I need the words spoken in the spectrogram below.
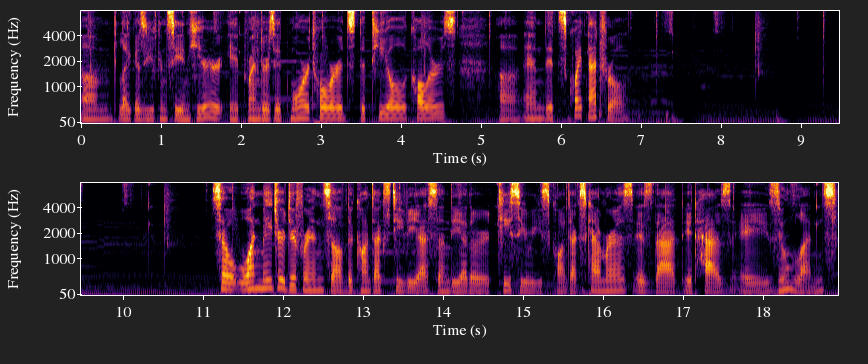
Um, like as you can see in here, it renders it more towards the teal colors, uh, and it's quite natural. So one major difference of the Contax TVS and the other T-series Contax cameras is that it has a zoom lens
